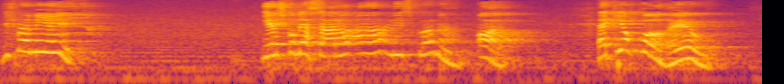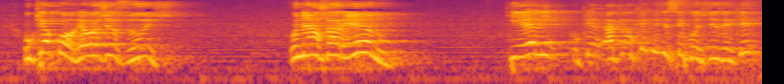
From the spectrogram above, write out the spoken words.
Diz para mim aí. E eles começaram a lhe explanar. Ora, é que ocorreu o que ocorreu a Jesus, o Nazareno, que ele, o que, o que os discípulos dizem aqui?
